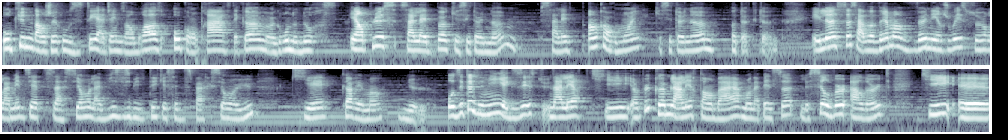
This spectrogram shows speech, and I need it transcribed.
aucune dangerosité à James Ambroise, au contraire, c'était comme un gros nounours. Et en plus, ça l'aide pas que c'est un homme, ça l'aide encore moins que c'est un homme autochtone. Et là, ça, ça va vraiment venir jouer sur la médiatisation, la visibilité que cette disparition a eue, qui est carrément nulle. Aux États-Unis, il existe une alerte qui est un peu comme l'alerte Amber, mais on appelle ça le Silver Alert, qui est euh,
